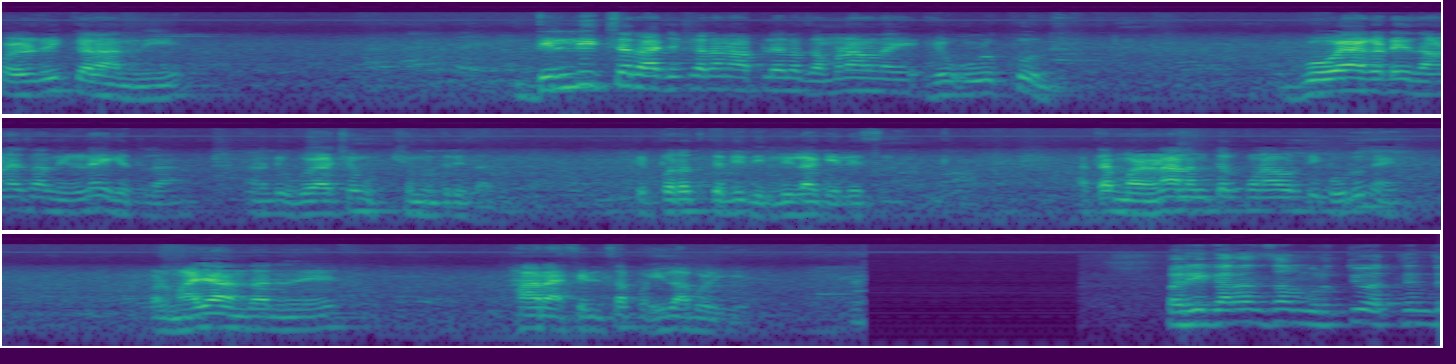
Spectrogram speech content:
पळरीकरांनी दिल्लीचं राजकारण आपल्याला जमणार नाही हे ओळखून गोव्याकडे जाण्याचा निर्णय घेतला आणि ते गोव्याचे मुख्यमंत्री झाले. ते परत कधी दिल्लीला गेलेच नाही. आता मरणानंतर कोणावरती बोलू नये पण माझ्या अंदाजाने हा राफेलचा पहिला बळी आहे. पर्रीकरांचा मृत्यू अत्यंत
